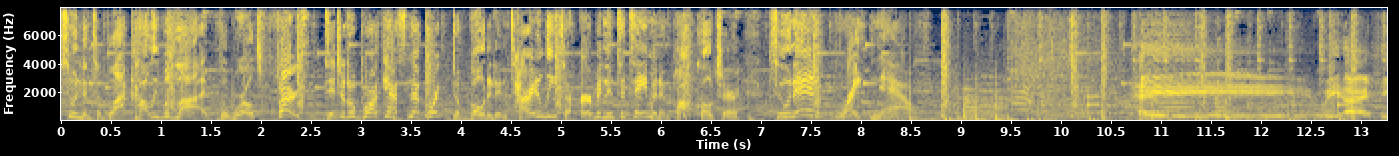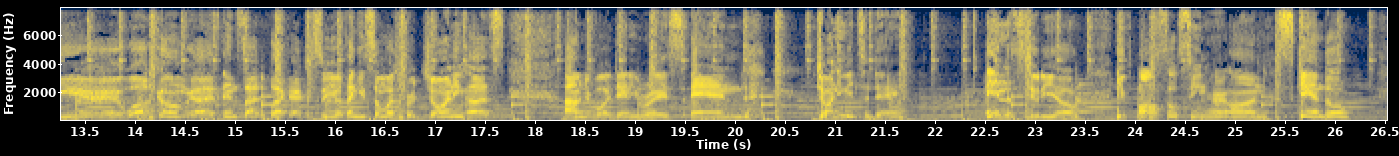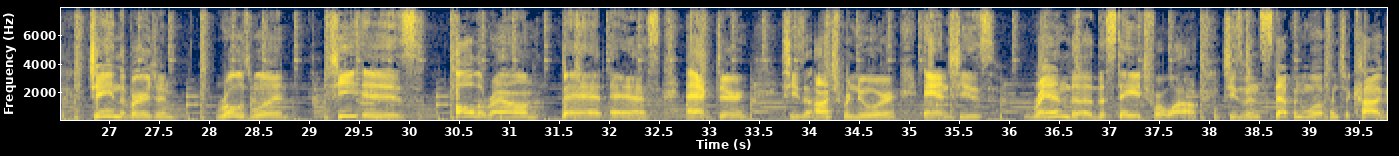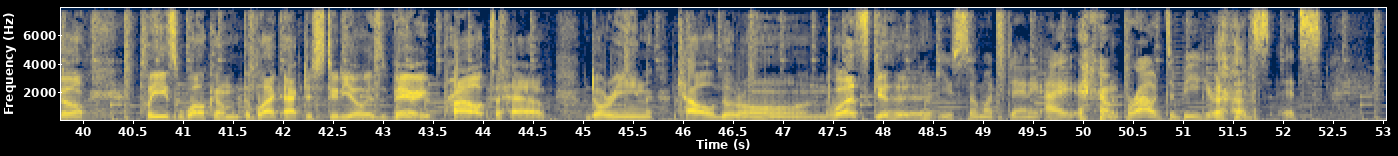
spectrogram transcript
Tuned into Black Hollywood Live, the world's first digital broadcast network devoted entirely to urban entertainment and pop culture. Tune in right now. Hey, we are here. Welcome, guys, inside the Black Actor Studio. Thank you so much for joining us. I'm your boy, Danny Royce, and joining me today in the studio, you've also seen her on Scandal, Jane the Virgin, Rosewood, she is all around badass actor. She's an entrepreneur and she's ran the, the stage for a while. She's been Steppenwolf in Chicago. Please welcome the Black Actors Studio is very proud to have Doreen Calderon. What's good? Thank you so much, Danny. I am proud to be here. It's it's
